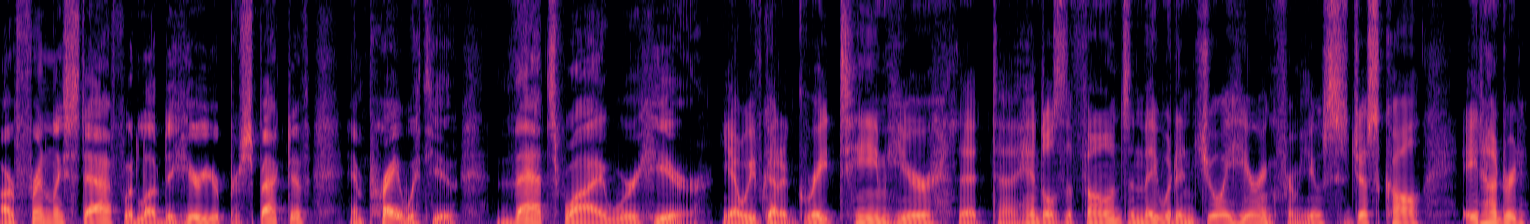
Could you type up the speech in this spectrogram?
Our friendly staff would love to hear your perspective and pray with you. That's why we're here. Yeah, we've got a great team here that uh, handles the phones, and they would enjoy hearing from you. So just call 800,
